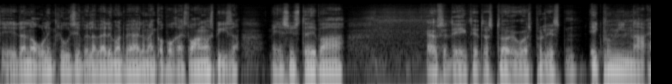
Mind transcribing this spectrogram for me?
det er et eller andet all-inclusive, eller hvad det måtte være, eller man går på restaurant og spiser. Men jeg synes stadig bare, Altså, det er ikke det, der står øverst på listen. ikke på min nej.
